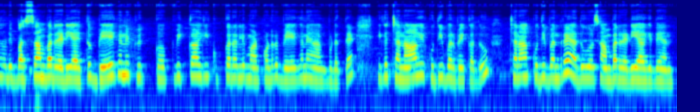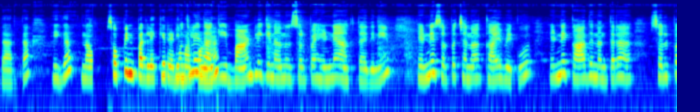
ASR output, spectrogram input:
ನೋಡಿ, ಬಸ್ ಸಾಂಬಾರು ರೆಡಿ ಆಯಿತು. ಬೇಗನೆ ಕ್ವಿಕ್ ಕ್ವಿಕ್ಕಾಗಿ ಕುಕ್ಕರಲ್ಲಿ ಮಾಡಿಕೊಂಡ್ರೆ ಬೇಗನೆ ಆಗಿಬಿಡುತ್ತೆ. ಈಗ ಚೆನ್ನಾಗಿ ಕುದಿ ಬರಬೇಕದು. ಚೆನ್ನಾಗಿ ಕುದಿ ಬಂದರೆ ಅದು ಸಾಂಬಾರು ರೆಡಿ ಆಗಿದೆ ಅಂತ ಅರ್ಥ. ಈಗ ನಾವು ಸೊಪ್ಪಿನ ಪಲ್ಯಕ್ಕೆ ರೆಡಿ ಮೊದಲನೇದಾಗಿ ಬಾಣಲಿಗೆ ನಾನು ಸ್ವಲ್ಪ ಎಣ್ಣೆ ಹಾಕ್ತಾ ಇದ್ದೀನಿ. ಎಣ್ಣೆ ಸ್ವಲ್ಪ ಚೆನ್ನಾಗಿ ಕಾಯಬೇಕು. ಎಣ್ಣೆ ಕಾದ ನಂತರ ಸ್ವಲ್ಪ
